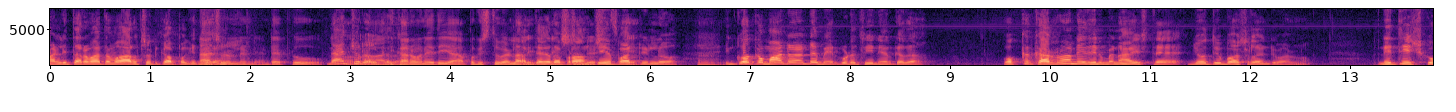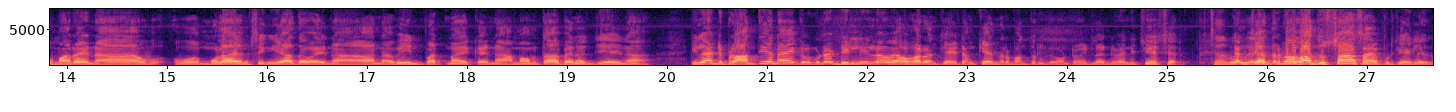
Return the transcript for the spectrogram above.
మళ్ళీ తర్వాత వారసుడికి న్యాచురల్ అండి. అంటే ఇప్పుడు ఆ అధికారం అనేది అప్పగిస్తూ వెళ్ళాలి అంతే కదా ప్రాంతీయ పార్టీల్లో. ఇంకొక మాట అంటే మీరు కూడా సీనియర్ కదా. ఒక్క కరుణానిధిని మినహాయిస్తే జ్యోతి బాసు లాంటి వాళ్ళను. నితీష్ కుమార్ అయినా ములాయం సింగ్ యాదవ్ అయినా నవీన్ పట్నాయక్ అయినా మమతా బెనర్జీ అయినా ఇలాంటి ప్రాంతీయ నాయకులు కూడా ఢిల్లీలో వ్యవహారం చేయడం కేంద్ర మంత్రులుగా ఉండటం ఇట్లాంటివన్నీ చేశారు. చంద్రబాబు కానీ చంద్రబాబు ఆ దుస్సాహసం ఎప్పుడు చేయలేదు.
